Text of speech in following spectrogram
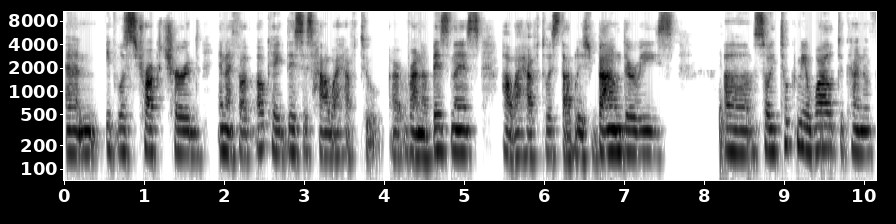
And it was structured and i thought okay this is how i have to uh, run a business how i have to establish boundaries. Uh, so it took me a while to kind of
